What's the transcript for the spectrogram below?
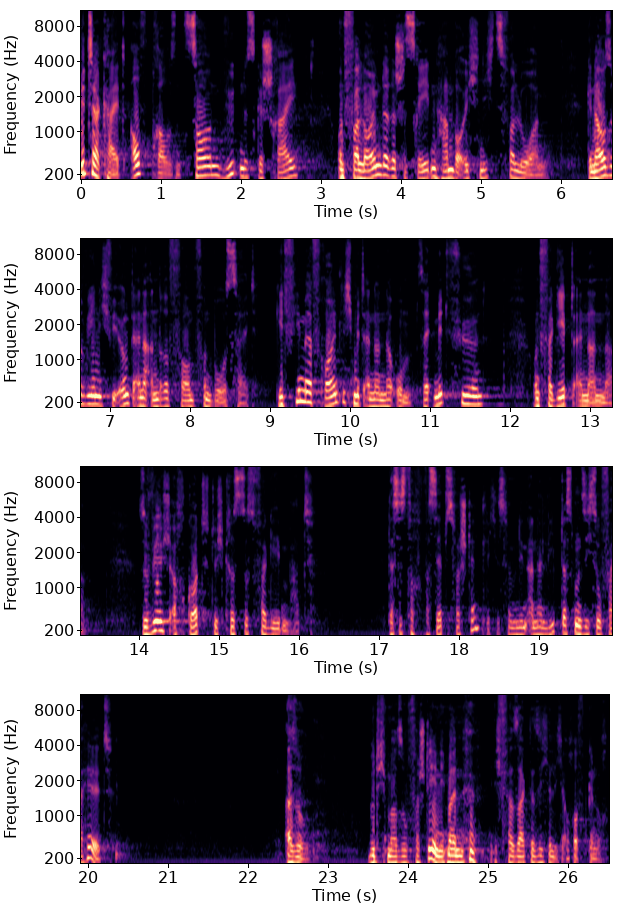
Bitterkeit, Aufbrausen, Zorn, wütendes Geschrei und verleumderisches Reden haben bei euch nichts verloren. Genauso wenig wie irgendeine andere Form von Bosheit. Geht vielmehr freundlich miteinander um, seid mitfühlend und vergebt einander, so wie euch auch Gott durch Christus vergeben hat. Das ist doch was Selbstverständliches, wenn man den anderen liebt, dass man sich so verhält. Also würde ich mal so verstehen. Ich meine, ich versage da sicherlich auch oft genug.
